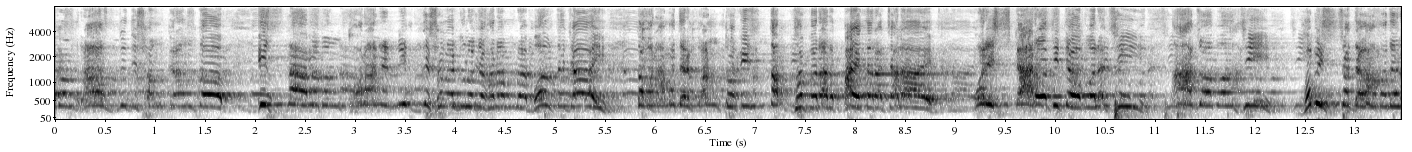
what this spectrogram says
এবং রাজনীতি সংক্রান্ত ইসলাম এবং কোরআনের নির্দেশনাগুলো যখন আমরা বলতে যাই, তখন আমাদের কণ্ঠকে স্তব্ধ করার পায়ে তারা চালায়। পরিষ্কার অতীতেও বলেছি, আজও বলছি, ভবিষ্যতেও আমাদের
